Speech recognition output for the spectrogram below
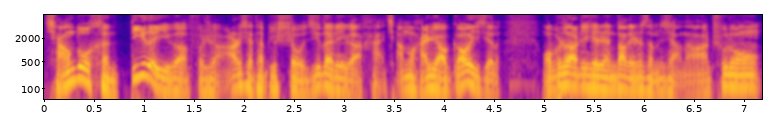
强度很低的一个辐射，而且它比手机的这个还强度还是要高一些的。我不知道这些人到底是怎么想的啊？初中、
